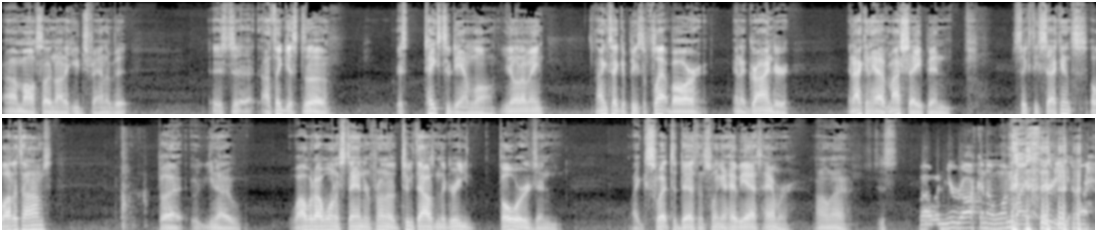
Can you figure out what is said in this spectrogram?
I'm also not a huge fan of it. It's just, I think it's the it takes too damn long. You know what I mean? I can take a piece of flat bar and a grinder, and I can have my shape in sixty seconds a lot of times. But you know, why would I want to stand in front of two thousand degree forge and like sweat to death and swing a heavy ass hammer? I don't know. It's just Well, when you're rocking a one by thirty, I,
